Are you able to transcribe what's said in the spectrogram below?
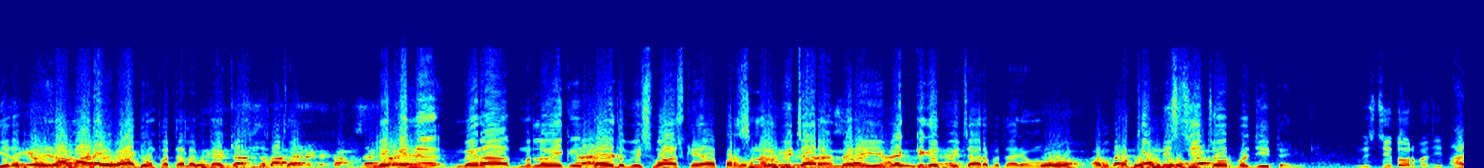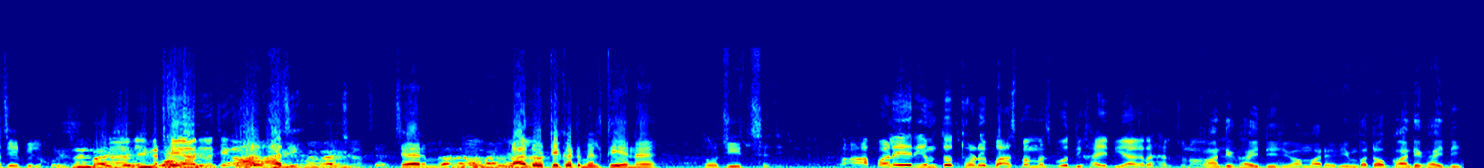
ये तो परिणाम आने के बाद में पता लगता है किसी चीज़ का। लेकिन मेरा मतलब एक दृढ़ विश्वास के पर्सनल विचार है मेरे ये व्यक्तिगत विचार बता रहा हूँ तो पक्की निश्चित तौर पर जीत है इनकी। निश्चित तौर पर जीत। हाँ जी बिल्कुल। हैं, हाँ। हाँ जी। अच्छा। चेयर लालो टिकट मिलती है ना तो जीत से जी तो आप एरिया में तो थोड़े भाजपा मज़बूत दिखाई दिया अगर हर चुनाव कहाँ दिखाई दीजिए हमारे एरिया में बताओ कहाँ दिखाई दी।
